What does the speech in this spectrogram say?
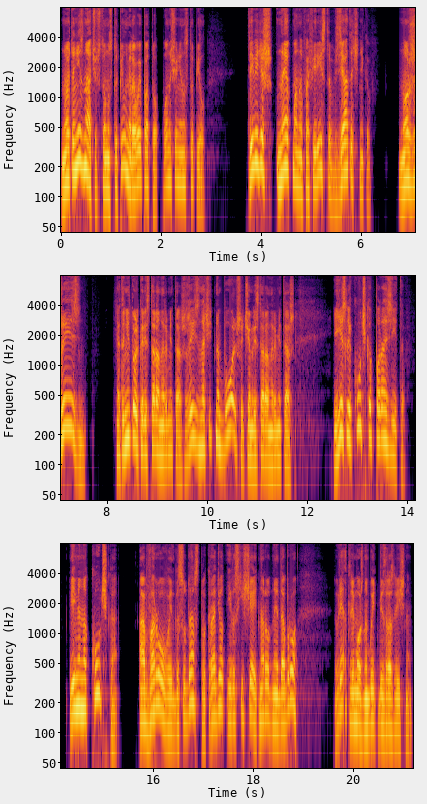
Но это не значит, что наступил мировой потоп. Он еще не наступил. Ты видишь Непманов, аферистов, взяточников. Но жизнь это не только ресторан «Эрмитаж». Жизнь значительно больше, чем ресторан «Эрмитаж». И если кучка паразитов, именно кучка, обворовывает государство, крадет и расхищает народное добро, вряд ли можно быть безразличным.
